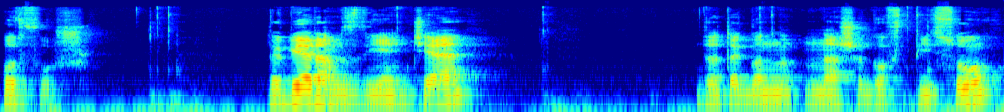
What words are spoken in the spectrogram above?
Utwórz. Wybieram zdjęcie do tego naszego wpisu.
